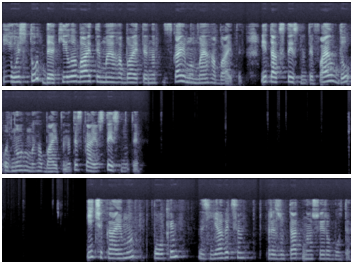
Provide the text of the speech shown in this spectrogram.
І ось тут, де кілобайти, мегабайти, натискаємо мегабайти. І так, стиснути файл до 1 мегабайта. Натискаю стиснути. І чекаємо, поки з'явиться результат нашої роботи.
